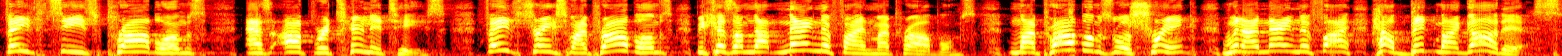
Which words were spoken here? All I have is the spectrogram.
Faith sees problems as opportunities. Faith shrinks my problems because I'm not magnifying my problems. My problems will shrink when I magnify how big my God is.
